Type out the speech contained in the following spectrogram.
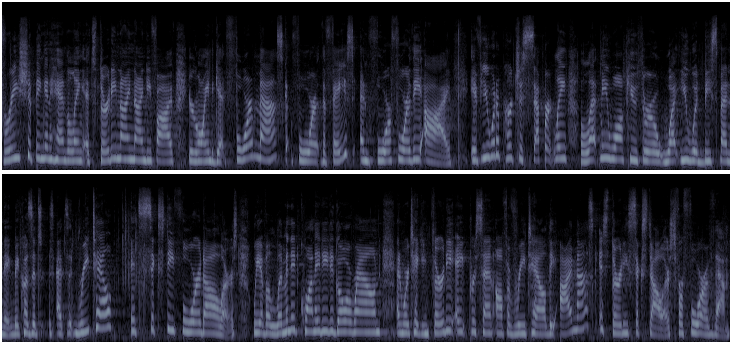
free shipping and handling. It's $39.95. You're going to get four masks for the face and four for the eye. If you were to purchase separately, let me walk you through what you would be spending because it's at retail, it's $64. We have a limited quantity to go around and we're taking 38% off of retail. The eye mask is $36 for four of them.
